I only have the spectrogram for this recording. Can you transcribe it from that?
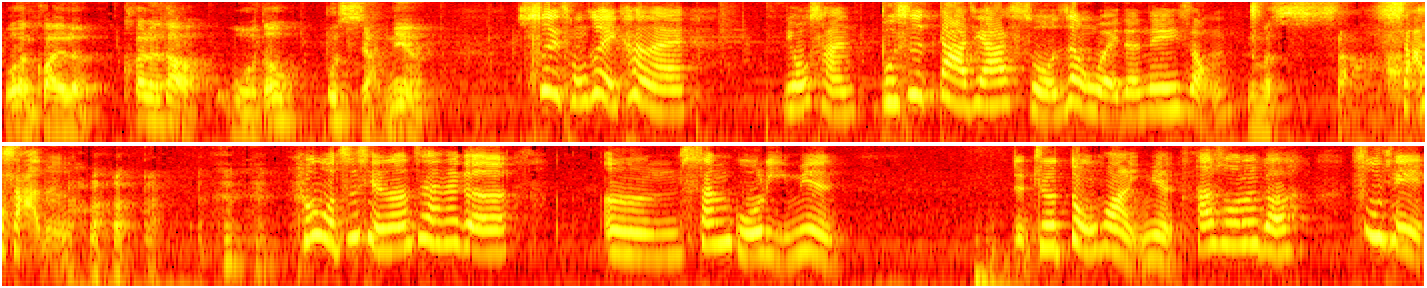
我很快乐，快乐到我都不想念。所以从这里看来，刘禅不是大家所认为的那一种那么傻，傻傻的。可我之前呢，在那个嗯三国里面，就就动画里面，他说那个父亲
